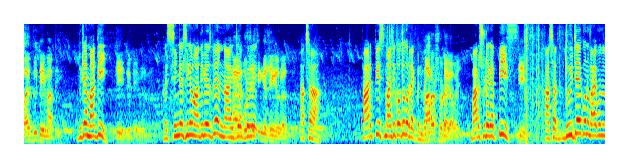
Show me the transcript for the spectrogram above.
ভাই দুইটাই মাদি। দুইটা মাদি? জি দুইটাই মাদি। মানে সিঙ্গেল সিঙ্গেল মাদি বেচবেন না একটু হ্যাঁ একবারে সিঙ্গেল সিঙ্গেল বাজবে আচ্ছা। পার পিস মাদি কত করে রাখবেন ভাই? বারোশো টাকা ভাই। বারোশো টাকা পিস জি। আচ্ছা দুইটাই কোনো ভাই বন্ধু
